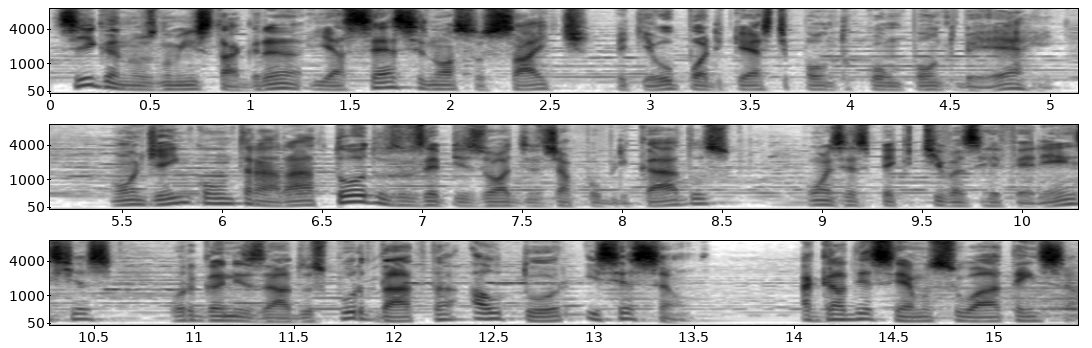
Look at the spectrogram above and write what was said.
Siga-nos no Instagram e acesse nosso site pqpodcast.com.br, onde encontrará todos os episódios já publicados, com as respectivas referências, organizados por data, autor e sessão. Agradecemos sua atenção.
